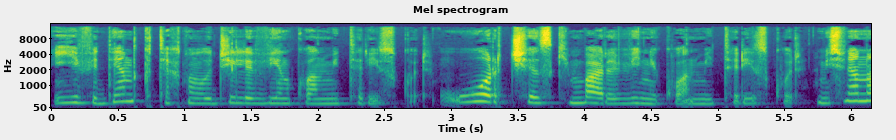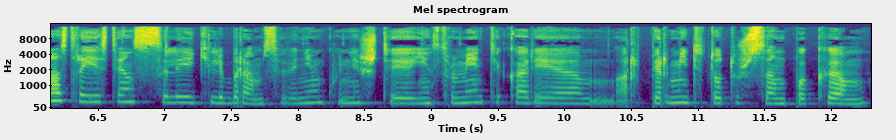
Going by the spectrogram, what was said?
Evident că tehnologiile vin cu anumite riscuri. Orice schimbare vine cu anumite riscuri. Misiunea noastră este însă să le echilibrăm, să venim cu niște instrumente care ar permite totuși să împăcăm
